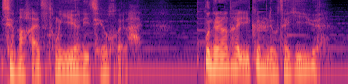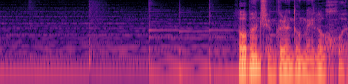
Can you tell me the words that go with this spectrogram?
先把孩子从医院里接回来，不能让他一个人留在医院。”老板整个人都没了魂，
